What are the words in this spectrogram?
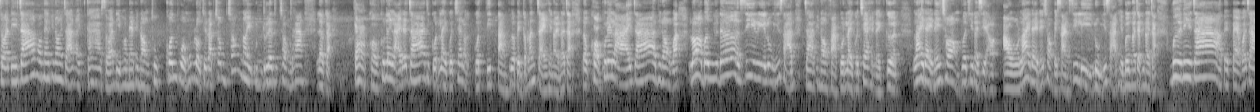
สวัสดีจ้าพ่อแม่พี่น้องจ้าหน่อยกาบสวัสดีพ่อแม่พี่น้องทุกคนทั่วมุมโลกที่รับชมช่องหน่อยอุ่นเรือนทุกช่องทางแล้วก็ กราบขอบคุณหลายๆนะจ้าที่กดไลค์กดแชร์แล้วก็กดติดตามเพื่อเป็นกำลังใจให้หน่อยนะจ้าแล้วขอบคุณหลายๆจ้าพี่น้องบอกว่าล่อเบิงยูเดอร์ซีรีลุงอีสานจ้าพี่น้องฝากกดไลค์กดแชร์ให้หน่อยเกิดไล่ใดในช่อง เพื่อที่หน่อยเสียเอาเอาไล่ใดในช่องไปสร้างซีรีลุงอีสานให้เบิงนะจ้าพี่น้องจ้ามือนี่จ้าแปลกๆว่าจ้า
